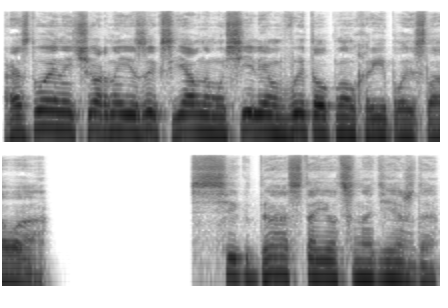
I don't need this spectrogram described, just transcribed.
Раздвоенный черный язык с явным усилием вытолкнул хриплые слова. Всегда остается надежда.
